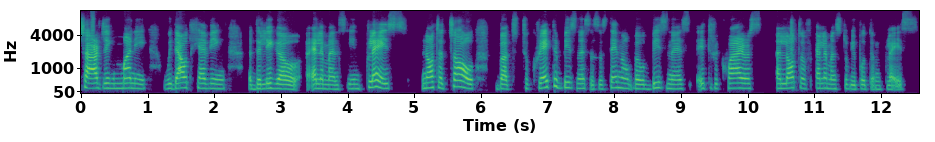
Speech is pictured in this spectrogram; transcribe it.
charging money without having the legal elements in place. Not at all, but to create a business, a sustainable business, it requires a lot of elements to be put in place.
